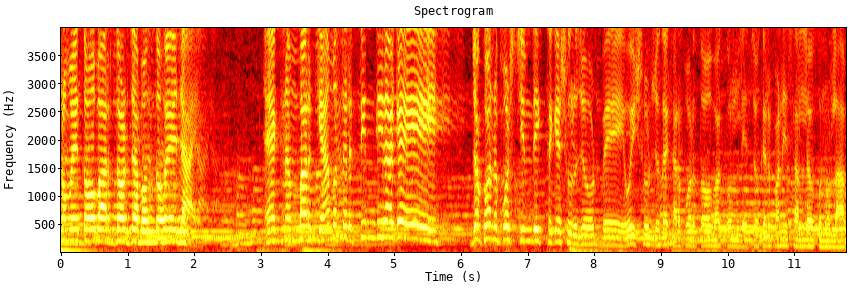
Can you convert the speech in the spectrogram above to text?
সময় তওবার দরজা বন্ধ হয়ে যায়। এক নাম্বার কেয়ামতের তিন দিন আগে যখন পশ্চিম দিক থেকে সূর্য উঠবে, ওই সূর্য দেখার পর তওবা করলে চোখের পানি ছাড়লেও কোনো লাভ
